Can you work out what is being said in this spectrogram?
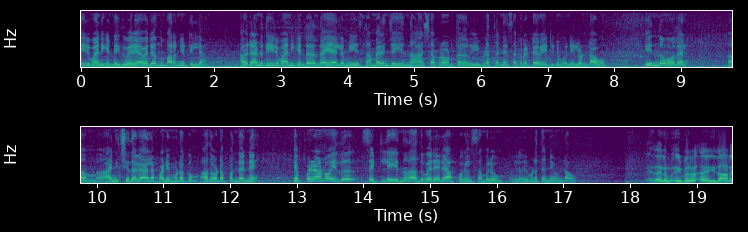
തീരുമാനിക്കേണ്ടത്. ഇതുവരെ അവരൊന്നും പറഞ്ഞിട്ടില്ല. അവരാണ് തീരുമാനിക്കേണ്ടത്. എന്തായാലും ഈ സമരം ചെയ്യുന്ന ആശാപ്രവർത്തകർ ഇവിടെ തന്നെ സെക്രട്ടേറിയറ്റിന് മുന്നിലുണ്ടാവും. ഇന്നു മുതൽ അനിശ്ചിതകാല പണിമുടക്കും. അതോടൊപ്പം തന്നെ എപ്പോഴാണോ ഇത് സെറ്റിൽ ചെയ്യുന്നത് അതുവരെ രാപ്പകൽ സമരവും ഇവിടെ തന്നെ ഉണ്ടാവും. ഏതായാലും ഇവർ ഇതാണ്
